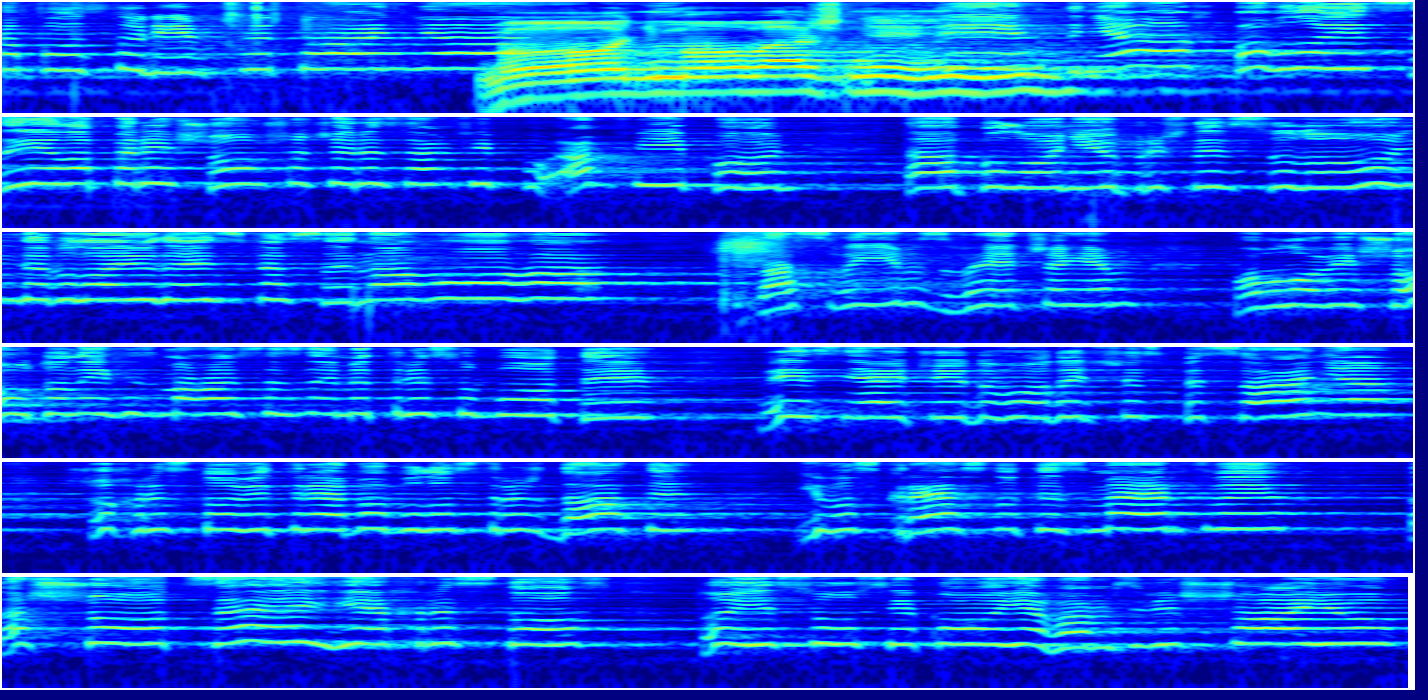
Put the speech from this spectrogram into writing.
апостолів читання. Будьмо В тих днях Павло і Сила, перейшовши через Амфіполь та Аполонію, прийшли в Солунь, де була юдейська синагога. За своїм звичаєм Павло війшов до них і змагався з ними три суботи, виясняючи і доводячи з Писання, що Христові треба було страждати і воскреснути з мертвих, та що це є Христос, вам звіщаю.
